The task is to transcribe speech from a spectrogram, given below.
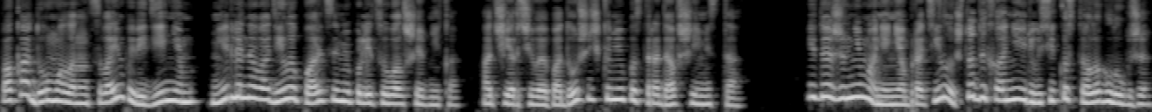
Пока думала над своим поведением, медленно водила пальцами по лицу волшебника, очерчивая подушечками пострадавшие места. И даже внимания не обратила, что дыхание Рюсика стало глубже,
